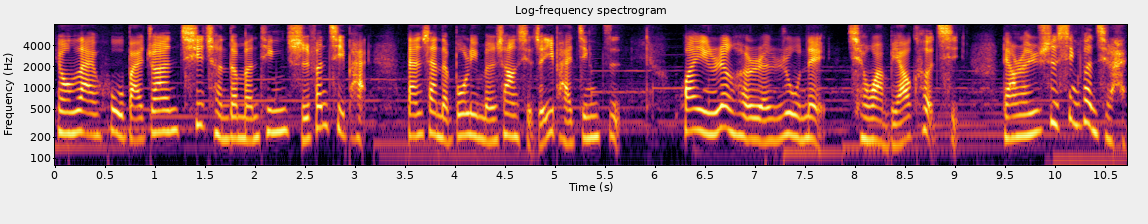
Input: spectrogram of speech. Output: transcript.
用赖户白砖砌成的门厅十分气派，单扇的玻璃门上写着一排金字：“欢迎任何人入内，千万不要客气。”两人于是兴奋起来，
